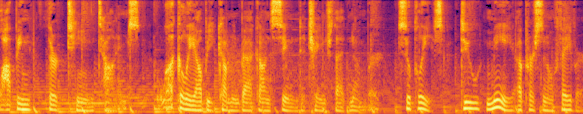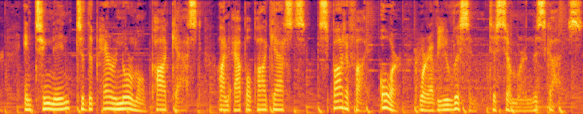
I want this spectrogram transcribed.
whopping 13 times. Luckily, I'll be coming back on soon to change that number. So please, do me a personal favor and tune in to the Paranormal Podcast on Apple Podcasts, Spotify, or wherever you listen to Somewhere in the Skies.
